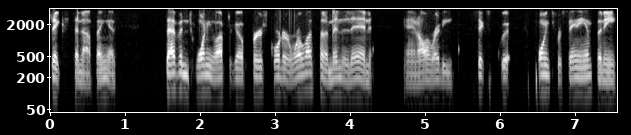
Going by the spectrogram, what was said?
6 to nothing. It's 7.20 left to go first quarter. We're less than a minute in and already six points for St. Anthony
